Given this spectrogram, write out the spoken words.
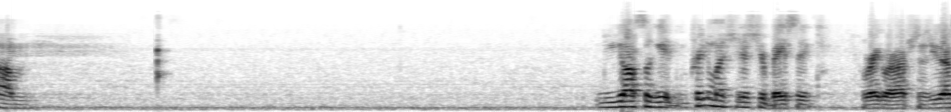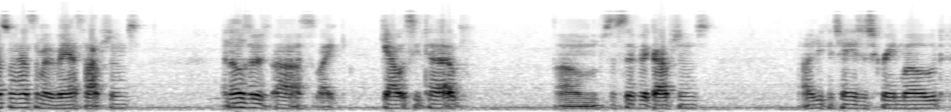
Um, you also get pretty much just your basic regular options. You also have some advanced options, and those are uh, like Galaxy Tab um, specific options. Uh, you can change the screen mode,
